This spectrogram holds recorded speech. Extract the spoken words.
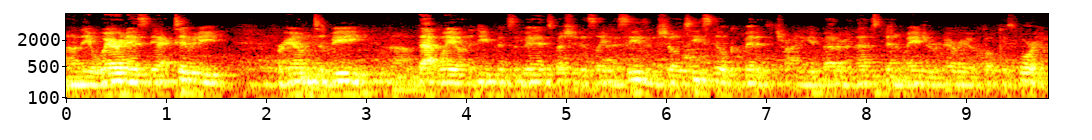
uh, the awareness, the activity for him to be um, that way on the defensive end, especially this late in the season, shows he's still committed to trying to get better, and that's been a major area of focus for him.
